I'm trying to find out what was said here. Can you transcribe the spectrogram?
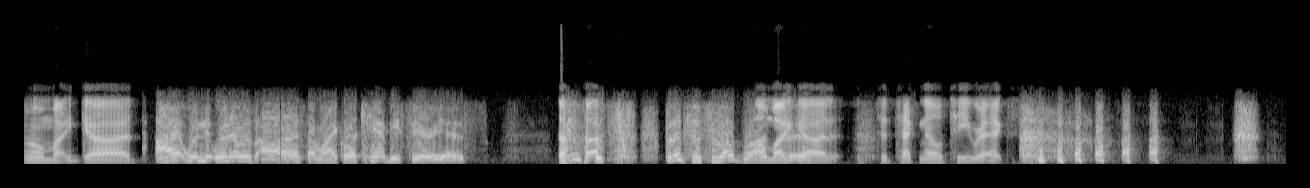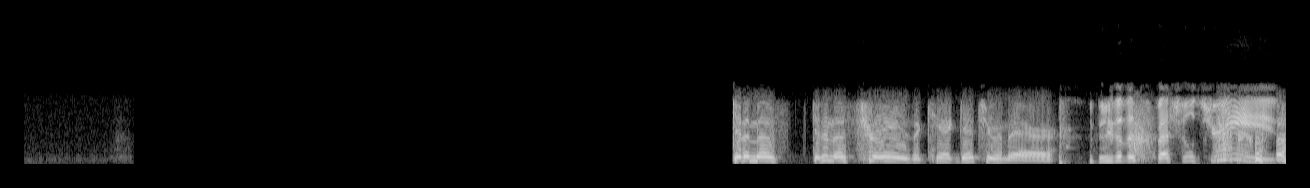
Oh my God. I when when it was Aris, I'm like, well, it can't be serious. It's- but it's a smoke monster. oh my God. It's a techno T Rex. get in those get in those trees. It can't get you in there. These are the special trees.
